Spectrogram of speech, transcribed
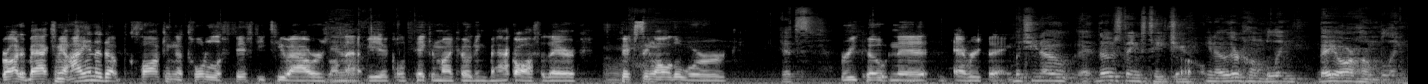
brought it back to me. I ended up clocking a total of 52 hours on that vehicle, taking my coating back off of there, fixing all the work, It's recoating it, everything. But you know, those things teach you. You know, they're humbling. They are humbling.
